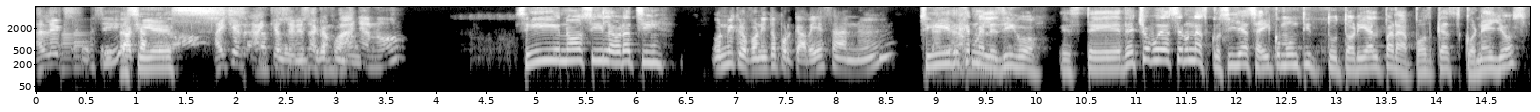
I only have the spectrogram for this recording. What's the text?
Alex, Ah, ¿sí? Así es. hay que, hay que hacer esa campaña, ¿no? Sí, no, sí, la verdad sí. Un microfonito por cabeza, ¿no? Sí, déjenme les digo. Este, de hecho, voy a hacer unas cosillas ahí como un tutorial para podcast con ellos.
